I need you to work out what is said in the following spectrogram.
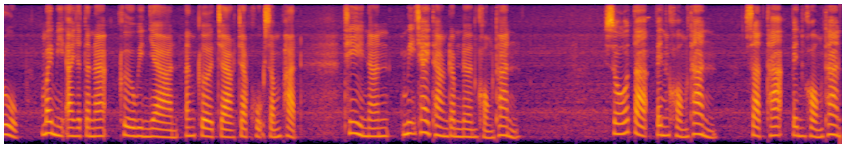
รูป ไม่มีอายตนะคือวิญญาณอันเกิดจากจักขุสัมผัส ที่นั้นมิใช่ทางดำเนินของท่าน โสตะเป็นของท่าน สัทธะเป็นของท่าน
